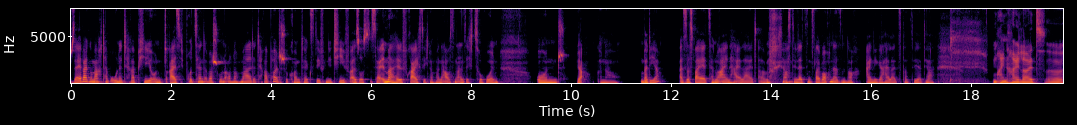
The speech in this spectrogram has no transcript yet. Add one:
selber gemacht habe ohne Therapie und 30 Prozent aber schon auch nochmal der therapeutische Kontext, definitiv. Also es ist ja immer hilfreich, sich nochmal eine Außenansicht zu holen. Und ja, genau. Und bei dir? Also das war jetzt ja nur ein Highlight ähm, aus den letzten zwei Wochen. Da sind noch einige Highlights passiert, ja. Mein Highlight, äh,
